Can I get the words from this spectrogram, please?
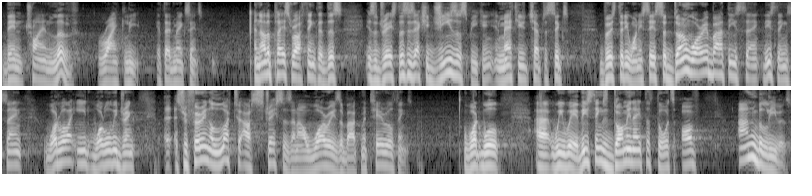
then try and live rightly, if that makes sense. Another place where I think that this is addressed, this is actually Jesus speaking in Matthew chapter 6, verse 31. He says, So don't worry about these, thing, these things, saying, What will I eat? What will we drink? Uh, it's referring a lot to our stresses and our worries about material things. What will uh, we wear? These things dominate the thoughts of unbelievers.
